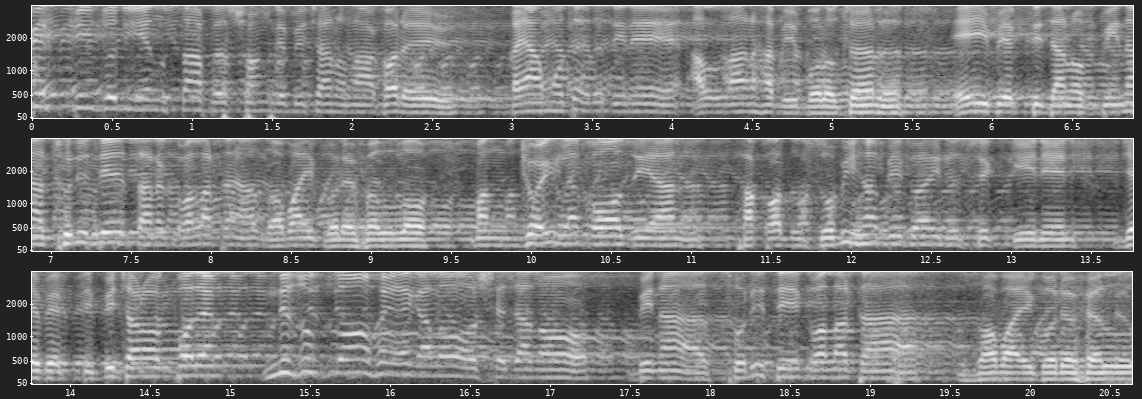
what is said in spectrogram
ব্যক্তি যদি ইনসাফের সঙ্গে বিচার না করে, কায়ামতের দিনে আল্লাহর হাবিব বলেছেন, এই ব্যক্তি যেন বিনা ছুরিতে তার গলাটা জবাই করে ফেলল। মান জয়লা কদিয়ান, ফাকাদ জবিহা বিগয়রি সিকিনিন যে ব্যক্তি বিচারক পদে নিযুক্ত হয়ে গেল, সে যেন বিনা ছুরিতে গলাটা জবাই করে ফেলল।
